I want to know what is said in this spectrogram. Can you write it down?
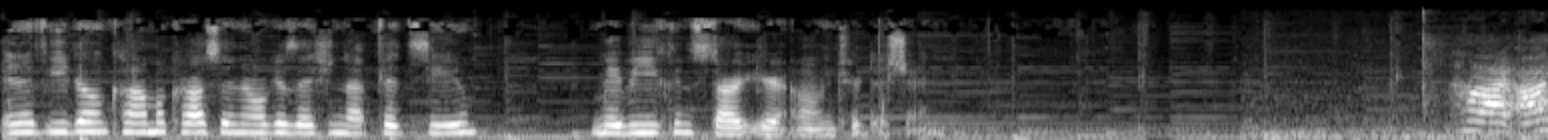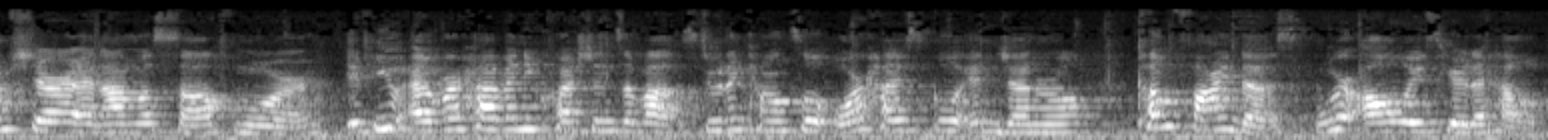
And if you don't come across an organization that fits you, maybe you can start your own tradition. Hi, I'm Shara and I'm a sophomore. If you ever have any questions about student council or high school in general, come find us. We're always here to help.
